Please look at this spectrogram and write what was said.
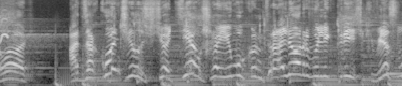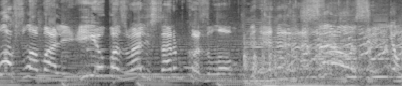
Вот а закончилось все тем, что ему контролеры в электричке весло сломали и ее позвали старым козлом. Ля-ля-ля-ля-ля.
